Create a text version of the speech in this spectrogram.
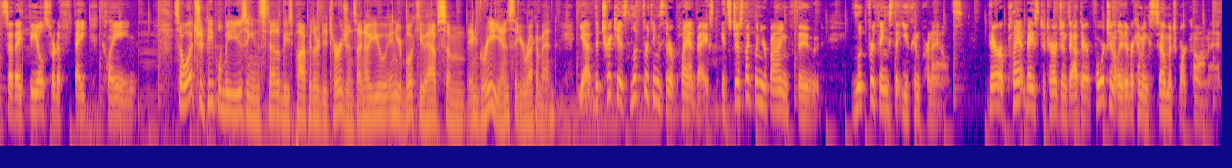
so they feel sort of fake clean. So, what should people be using instead of these popular detergents? I know you, in your book, you have some ingredients that you recommend. Yeah, the trick is look for things that are plant based. It's just like when you're buying food, look for things that you can pronounce. There are plant based detergents out there. Fortunately, they're becoming so much more common.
